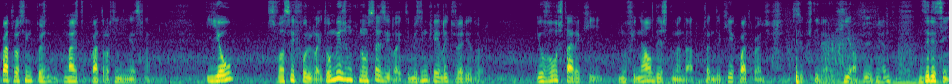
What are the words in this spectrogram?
4 ou 5, depois mais de 4 ou 5 ninguém se lembra. E eu, se você for eleito, ou mesmo que não seja eleito, imagino que é eleito vereador, eu vou estar aqui no final deste mandato, portanto daqui a 4 anos, se eu estiver aqui, obviamente, dizer assim:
